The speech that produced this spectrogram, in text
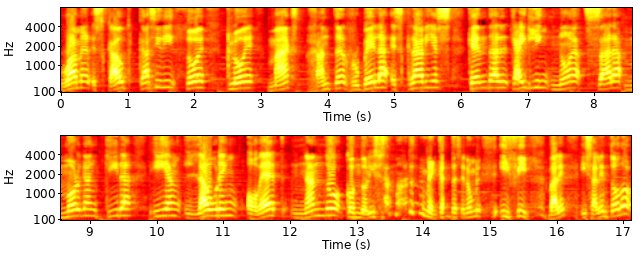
Rammer, Scout, Cassidy, Zoe, Chloe, Max, Hunter, Rubella, Scravies, Kendall, Kaitlyn, Noah, Sara, Morgan, Kira, Ian, Lauren, Obert, Nando, Condolisa Mar, me encanta ese nombre, y Phil, ¿vale? Y salen todos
